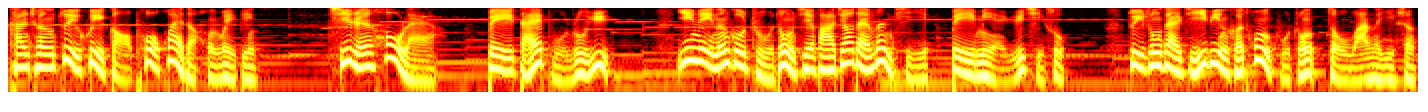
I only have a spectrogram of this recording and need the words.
堪称最会搞破坏的红卫兵。其人后来啊被逮捕入狱，因为能够主动揭发交代问题，被免于起诉，最终在疾病和痛苦中走完了一生。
